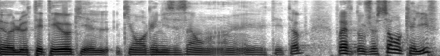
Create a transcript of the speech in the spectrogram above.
Le TTE qui, qui ont organisé ça ont, ont été top. Bref, donc je sors en qualif.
